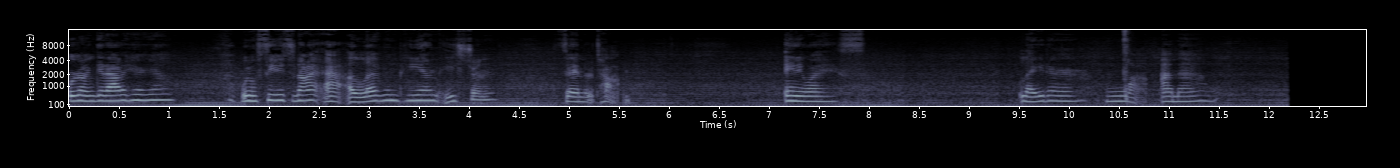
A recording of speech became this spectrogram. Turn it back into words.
We're gonna get out of here, y'all. We'll see you tonight at 11 p.m. Eastern Standard Time. Anyways, later. I'm out.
